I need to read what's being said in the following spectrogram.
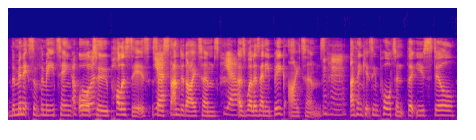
the minutes of the meeting of or to policies, yeah. so standard items, yeah. as well as any big items. Mm-hmm. I think it's important that you still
